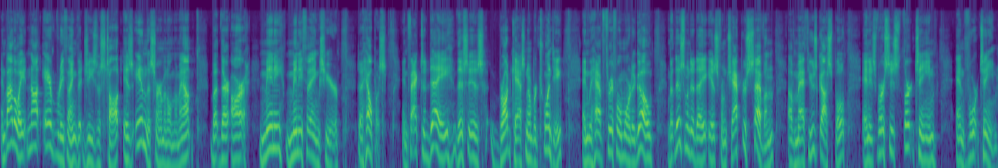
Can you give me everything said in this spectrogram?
And by the way, not everything that Jesus taught is in the Sermon on the Mount, but there are many, many things here to help us. In fact, today, this is broadcast number 20, and we have three or four more to go. But this one today is from chapter 7 of Matthew's Gospel, and it's verses 13 and 14.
